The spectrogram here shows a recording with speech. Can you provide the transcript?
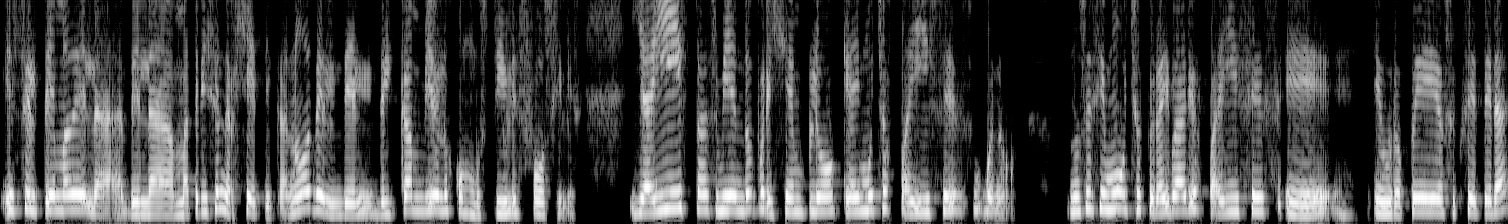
es el tema de la, de la matriz energética, ¿no? Del, del, cambio de los combustibles fósiles. Y ahí estás viendo, por ejemplo, que hay muchos países, bueno, no sé si muchos, pero hay varios países eh, europeos, etcétera,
